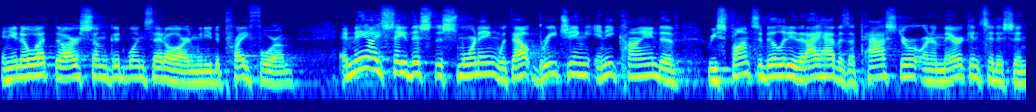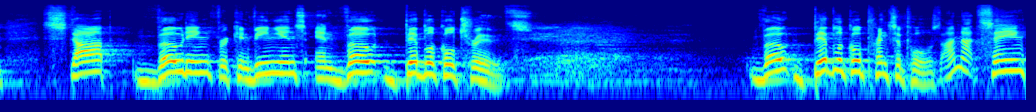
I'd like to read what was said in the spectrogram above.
And you know what? There are some good ones that are, and we need to pray for them. And may I say this this morning without breaching any kind of responsibility that I have as a pastor or an American citizen stop voting for convenience and vote biblical truths. Vote biblical principles. I'm not saying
